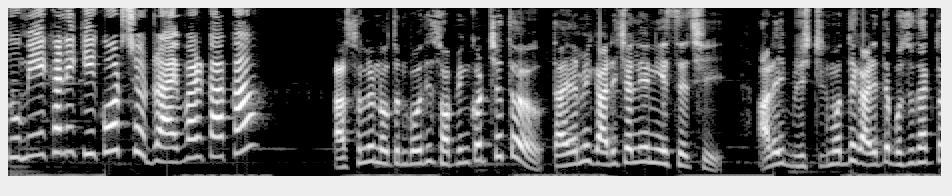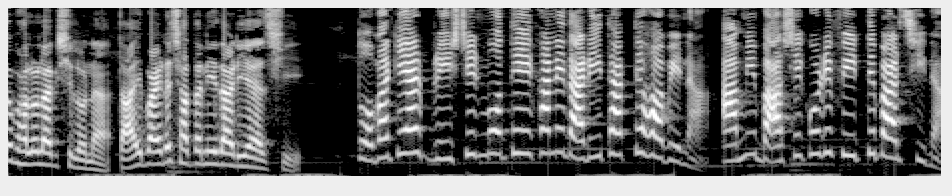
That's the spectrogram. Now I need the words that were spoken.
তুমি এখানে কি করছ ড্রাইভার কাকা? আসলে নতুন বৌদি শপিং করছে তো, তাই আমি গাড়ি চালিয়ে নিয়ে এসেছি। আর এই বৃষ্টির মধ্যে গাড়িতে বসে থাকতেও ভালো লাগছিল না, তাই বাইরে ছাতা নিয়ে দাঁড়িয়ে আছি। তোমাকে আর বৃষ্টির মধ্যে এখানে দাঁড়িয়ে থাকতে হবে না। আমি বাসে করে ফিরতে পারছি না।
